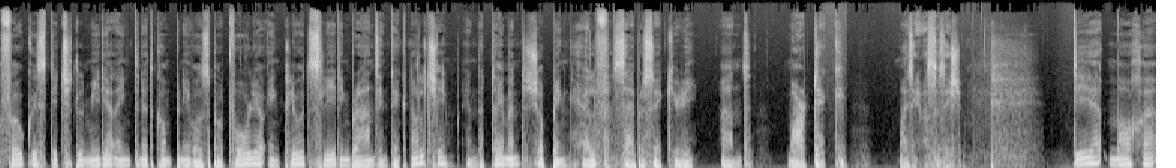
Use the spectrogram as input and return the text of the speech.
focused digital media and internet company whose portfolio includes leading brands in technology, entertainment, shopping, health, cybersecurity and Martech. Weiß ich nicht, was das ist. Die machen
